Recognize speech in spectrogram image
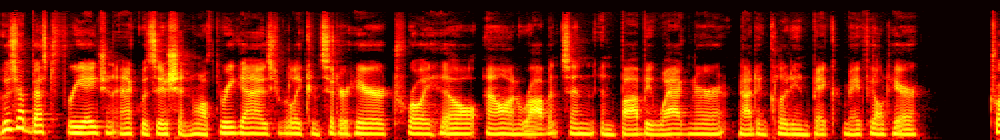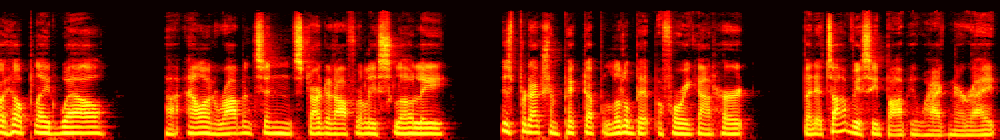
Who's our best free agent acquisition? Well, three guys you really consider here Troy Hill, Allen Robinson, and Bobby Wagner, not including Baker Mayfield here. Troy Hill played well. Uh, Allen Robinson started off really slowly. His production picked up a little bit before he got hurt, but it's obviously Bobby Wagner, right?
